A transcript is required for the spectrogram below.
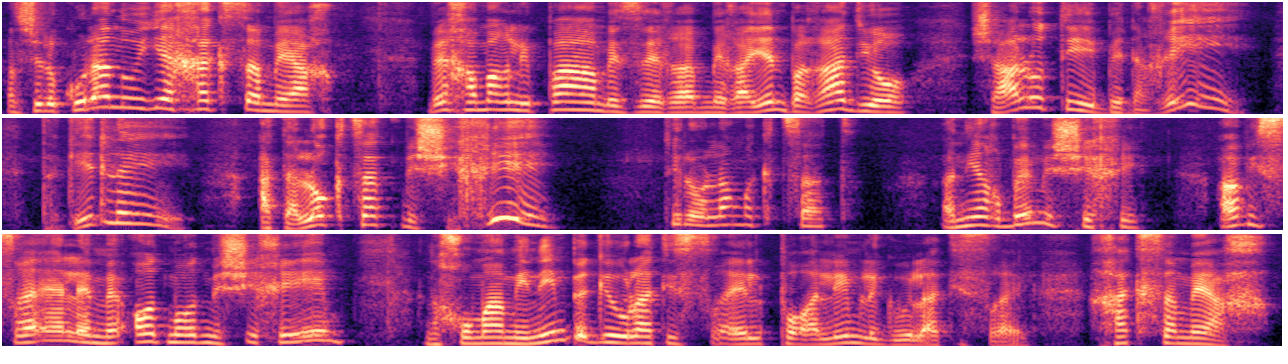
אז שלכולנו יהיה חג שמח. ואיך אמר לי פעם איזה מראיין ברדיו, שאל אותי, בן ארי, תגיד לי, אתה לא קצת משיחי? אמרתי לו, למה קצת? אני הרבה משיחי. עם ישראל הם מאוד מאוד משיחיים. אנחנו מאמינים בגאולת ישראל, פועלים לגאולת ישראל. חג שמח.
